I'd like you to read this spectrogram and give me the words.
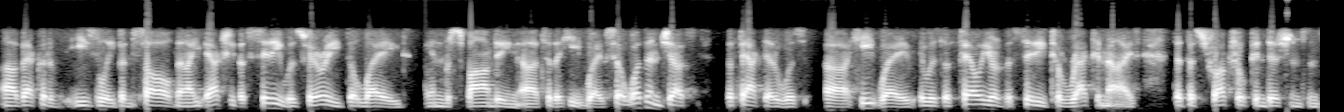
uh, that could have easily been solved. And I, actually, the city was very delayed in responding uh, to the heat wave. So it wasn't just the fact that it was a uh, heat wave, it was the failure of the city to recognize that the structural conditions in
